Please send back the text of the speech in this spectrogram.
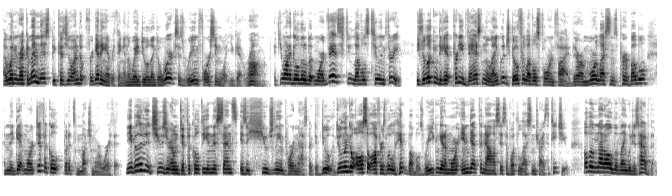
I wouldn't recommend this because you'll end up forgetting everything, and the way Duolingo works is reinforcing what you get wrong. If you want to go a little bit more advanced, do levels 2 and 3. If you're looking to get pretty advanced in the language, go for levels 4 and 5. There are more lessons per bubble, and they get more difficult, but it's much more worth it. The ability to choose your own difficulty in this sense is a hugely important aspect of Duolingo. Duolingo also offers little hint bubbles where you can get a more in-depth analysis of what the lesson tries to teach you, although not all the languages have them.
